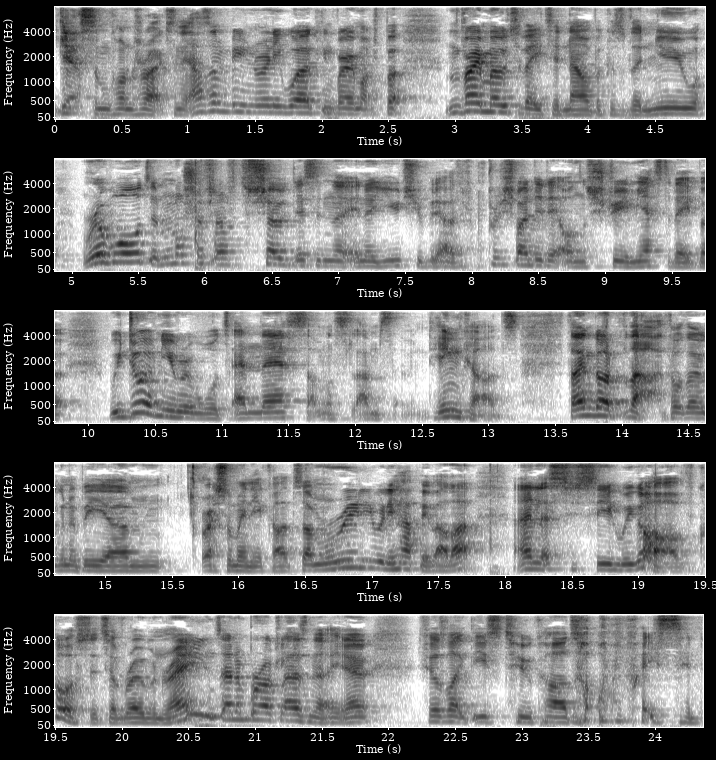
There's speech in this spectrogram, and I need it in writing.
get some contracts, and it hasn't been really working very much. But I'm very motivated now because of the new rewards. I'm not sure if I've showed this in the in a YouTube video. I'm pretty sure I did it on the stream yesterday. But we do have new rewards, and they're SummerSlam 17 cards. Thank God for that. I thought they were going to be um, WrestleMania cards, so I'm really really happy about that. And let's just see who we got. Of course, it's a Roman Reigns and a Brock Lesnar. You know, feels like these two cards are always in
